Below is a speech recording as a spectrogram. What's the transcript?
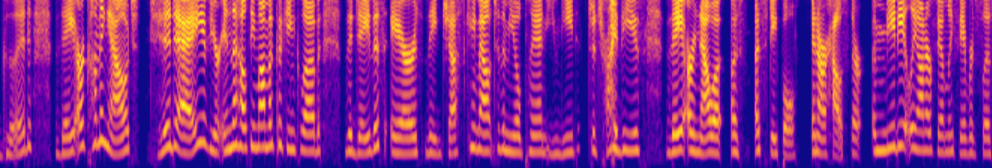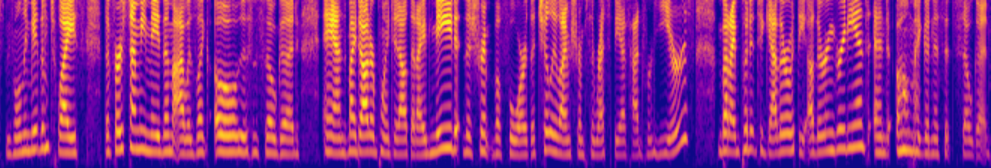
good. They are coming out today. If you're in the Healthy Mama Cooking Club, the day this airs, they just came out to the meal plan. You need to try these. They are now a, a, a staple in our house. They're immediately on our family favorites list. We've only made them twice. The first time we made them, I was like, oh, this is so good. And my daughter pointed out that I had made the shrimp before. The chili lime shrimp's a recipe I've had for years, but I put it together with the other ingredients, and oh my goodness, it's so good.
